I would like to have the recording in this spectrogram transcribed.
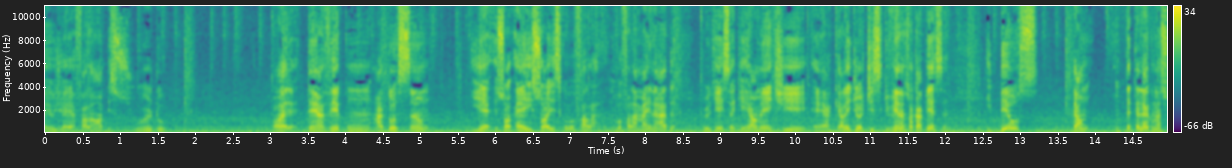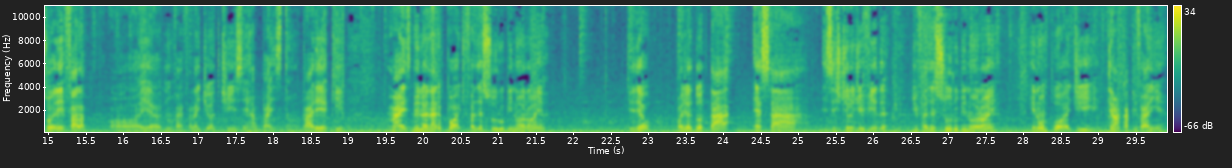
eu já ia falar um absurdo. Olha, tem a ver com adoção. E é só, é só isso que eu vou falar. Não vou falar mais nada. Porque isso aqui realmente é aquela idiotice que vem na sua cabeça e Deus dá um, um peteleco na sua orelha e fala: Olha, não vai falar idiotice, hein, rapaz? Então eu parei aqui. Mas milionário pode fazer suruba em Noronha, entendeu? Pode adotar essa, esse estilo de vida de fazer suruba Noronha e não pode ter uma capivarinha?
